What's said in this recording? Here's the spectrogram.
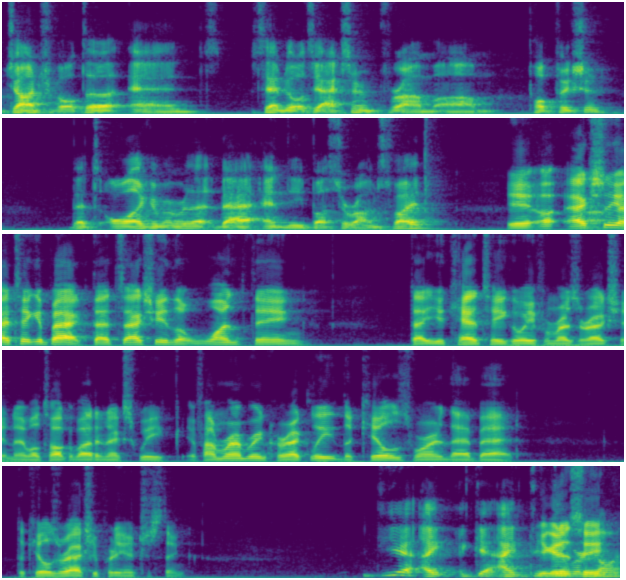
John Travolta and Samuel Jackson from um, Pulp Fiction. That's all I can remember. That that and the Busta Rhymes fight. yeah, uh, actually, I take it back. That's actually the one thing that you can't take away from Resurrection, and we'll talk about it next week. If I'm remembering correctly, the kills weren't that bad. The kills were actually pretty interesting. Yeah, I again I think You're gonna were see. going.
